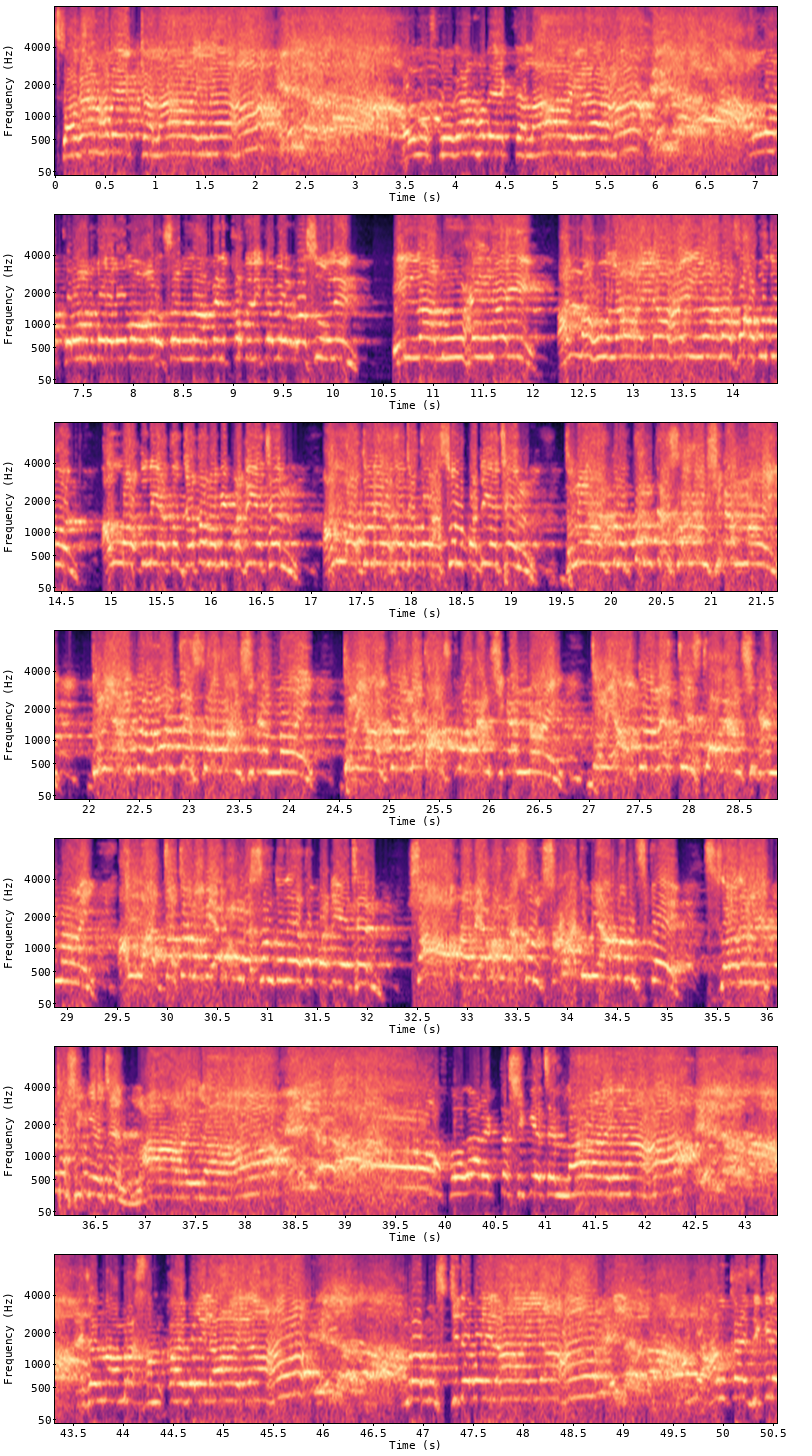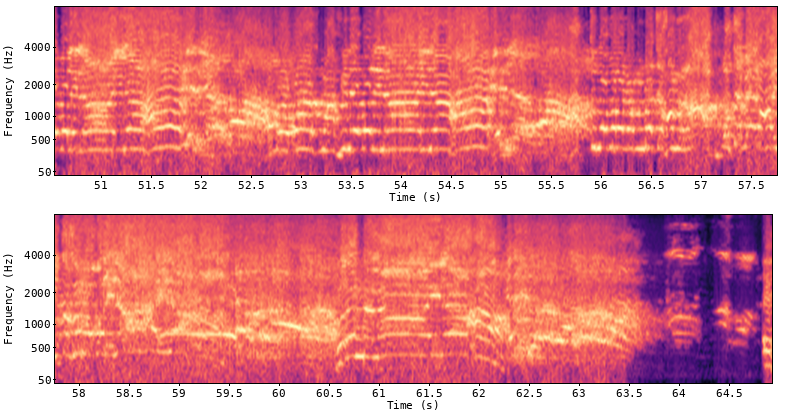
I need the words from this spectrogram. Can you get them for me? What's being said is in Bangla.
স্লোগান হবে একটা স্লোগান হবে একটা আল্লাহ কোরআন বলে মিন ক্বাবলিকা মির রাসূলিন ইল্লা নূহী ইলাইহি আন্নাহু লা ইলাহা ইল্লা আনা ফাবুদুন। আল্লাহ দুনিয়াতে যত নবী পাঠিয়েছেন আল্লাহ দুনিয়াতে যত রাসূল পাঠিয়েছেন, দুনিয়ার কোন তন্ত্রের স্লোগান শিকার নয়। দুনিয়ার কোন মন্ত্রের স্লোগান শিকার নয়। দুনিয়ার কোন নেতা স্লোগান শিকার নয়। দুনিয়ার কোন নেত্রী স্লোগান শিকার নয়। আল্লাহ যত নবী এবং রাসূল দুনিয়াতে পাঠিয়েছেন, সব নবী এবং রাসূল সারা দুনিয়ার মানুষকে স্লোগান একটা শিখিয়েছেন, লা স্লোগান একটা শিখিয়েছেন এজন্য আমরা খামকায় বলি আমরা মসজিদে বলি আমরা হালকায় জিকিরে বলি আমরা মাহফিলে বলি হাত তুলে বলেন, আমরা যখন রাত পথে বের হই তখনও বলি লা ইলাহা বলেন না লা ইলাহা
